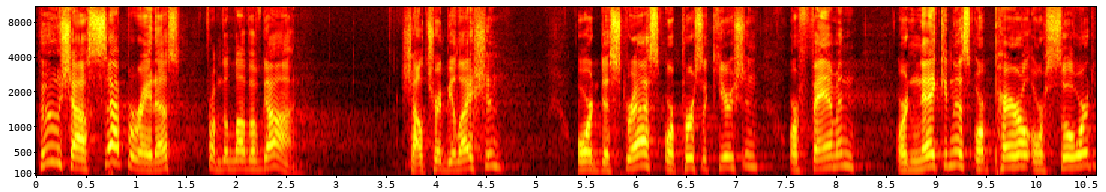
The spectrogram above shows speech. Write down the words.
who shall separate us from the love of God? Shall tribulation, or distress, or persecution, or famine, or nakedness, or peril, or sword?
